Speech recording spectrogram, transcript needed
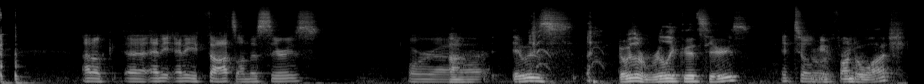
I don't. Uh, any any thoughts on this series? Or uh... Uh, it was it was a really good series until it was fun to watch.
